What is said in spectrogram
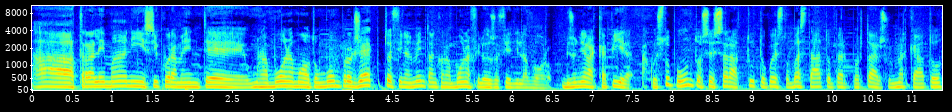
ha tra le mani sicuramente una buona moto, un buon progetto e finalmente anche una buona filosofia di lavoro. Bisognerà capire a questo punto se sarà tutto questo bastato per portare sul mercato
